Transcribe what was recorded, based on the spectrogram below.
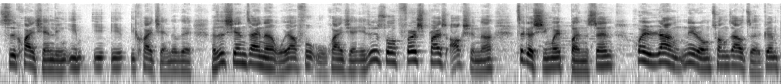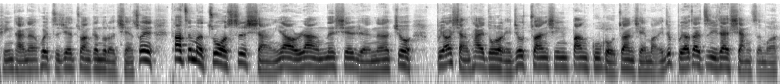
四块钱零一一一一块钱，对不对？可是现在呢，我要付五块钱，也就是说，First Price Auction 呢，这个行为本身会让内容创造者跟平台呢，会直接赚更多的钱。所以他这么做是想要让那些人呢，就不要想太多了，你就专心帮 Google 赚钱嘛，你就不要再自己在想什么，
